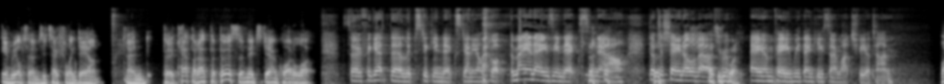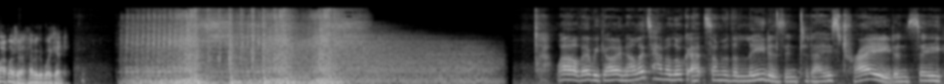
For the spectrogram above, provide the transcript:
in real terms, it's actually down. And per capita, per person, it's down quite a lot. So forget the lipstick index. Danielle's got the mayonnaise index now. Dr. Shane Oliver from AMP, we thank you so much for your time. My pleasure. Have a good weekend. Well, there we go. Now let's have a look at some of the leaders in today's trade and see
